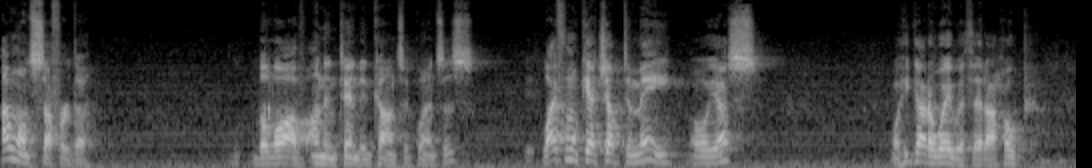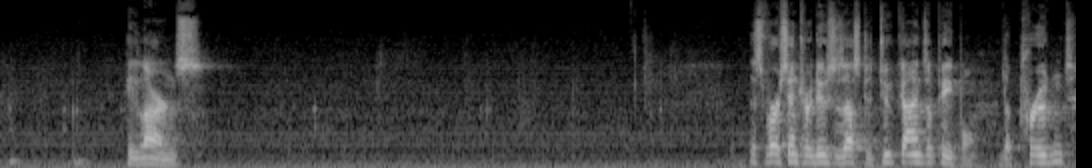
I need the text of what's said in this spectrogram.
I won't suffer the, the law of unintended consequences. Life won't catch up to me. Oh, yes? Well, he got away with it. I hope he learns. This verse introduces us to two kinds of people the prudent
